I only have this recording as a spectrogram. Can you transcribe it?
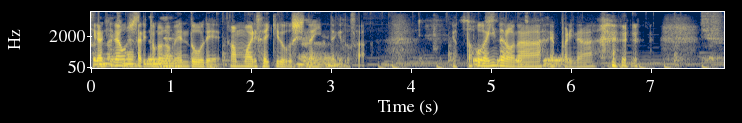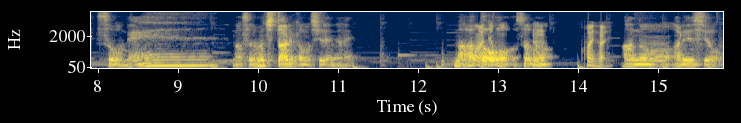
開き直したりとかが面倒で、あんまり再起動しないんだけどさ、やった方がいいんだろうなやっぱりな。そうね。まあそれもちょっとあるかもしれない。まああと、もその、はいはい。あの、あれですよ。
